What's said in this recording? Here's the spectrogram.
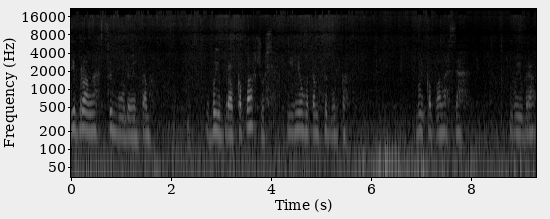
зібрала цибулю, він там вибрав, копав щось, і в нього там цибулька викопалася, вибрав.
